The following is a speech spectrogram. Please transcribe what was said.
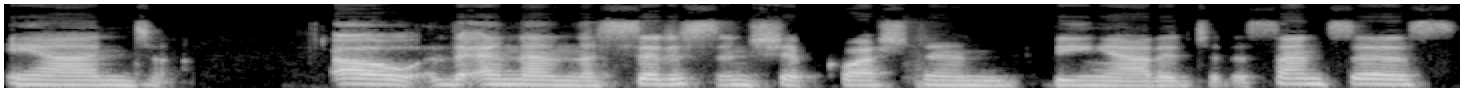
and oh and then the citizenship question being added to the census.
